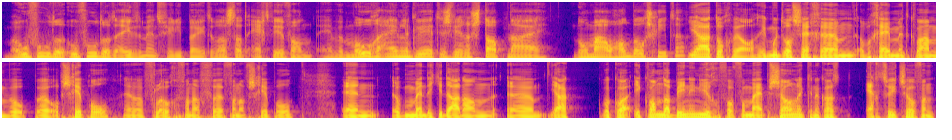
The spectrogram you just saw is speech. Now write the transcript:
Maar hoe voelde, hoe voelde dat evenement voor jullie, Peter? Was dat echt weer van, en we mogen eindelijk weer, het is weer een stap naar normaal handboogschieten? Ja, toch wel. Ik moet wel zeggen, um, op een gegeven moment kwamen we op, uh, op Schiphol. We vlogen vanaf, uh, vanaf Schiphol. En op het moment dat je daar dan, uh, ja, ik kwam daar binnen in ieder geval voor mij persoonlijk. En ik had echt zoiets zo van,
